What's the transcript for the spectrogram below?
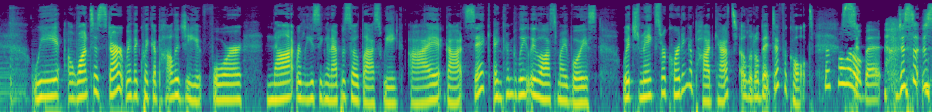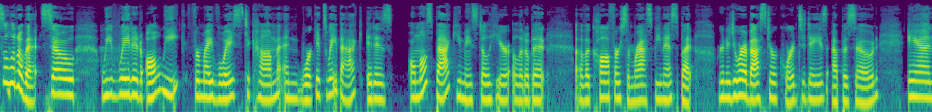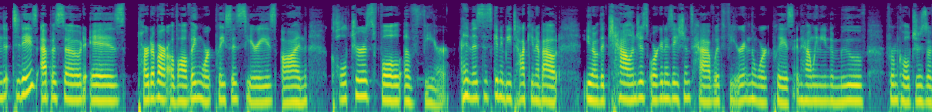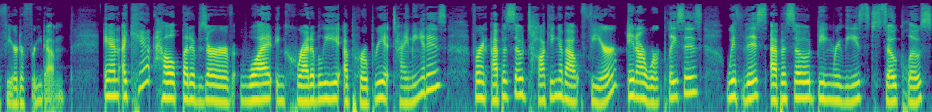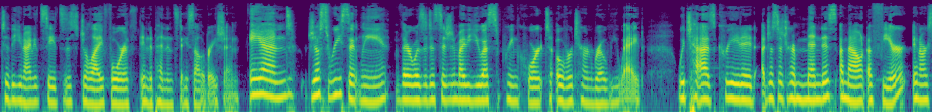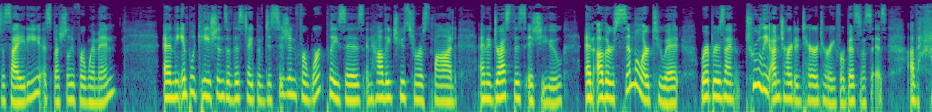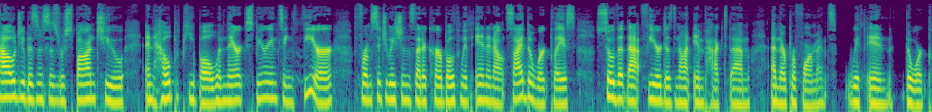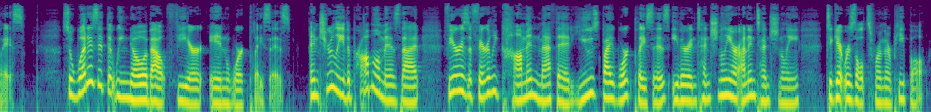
We want to start with a quick apology for not releasing an episode last week. I got sick and completely lost my voice, which makes recording a podcast a little bit difficult. Just a little so, bit. just just a little bit. So, we've waited all week for my voice to come and work its way back. It is almost back. You may still hear a little bit of a cough or some raspiness, but we're going to do our best to record today's episode. And today's episode is part of our Evolving Workplaces series on cultures full of fear. And this is going to be talking about, you know, the challenges organizations have with fear in the workplace and how we need to move from cultures of fear to freedom. And I can't help but observe what incredibly appropriate timing it is for an episode talking about fear in our workplaces, with this episode being released so close to the United States' July 4th Independence Day celebration. And just recently, there was a decision by the U.S. Supreme Court to overturn Roe v. Wade which has created just a tremendous amount of fear in our society, especially for women and the implications of this type of decision for workplaces and how they choose to respond and address this issue and others similar to it represent truly uncharted territory for businesses of how do businesses respond to and help people when they're experiencing fear from situations that occur both within and outside the workplace so that that fear does not impact them and their performance within the workplace. So, what is it that we know about fear in workplaces? And truly, the problem is that fear is a fairly common method used by workplaces, either intentionally or unintentionally, to get results from their people.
